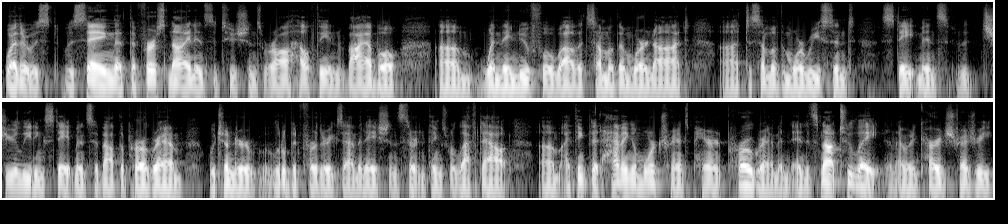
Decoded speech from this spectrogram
whether it was, was saying that the first nine institutions were all healthy and viable um, when they knew full well that some of them were not, uh, to some of the more recent statements, cheerleading statements about the program, which under a little bit further examination, certain things were left out. Um, I think that having a more transparent program, and, and it's not too late, and I would encourage Treasury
